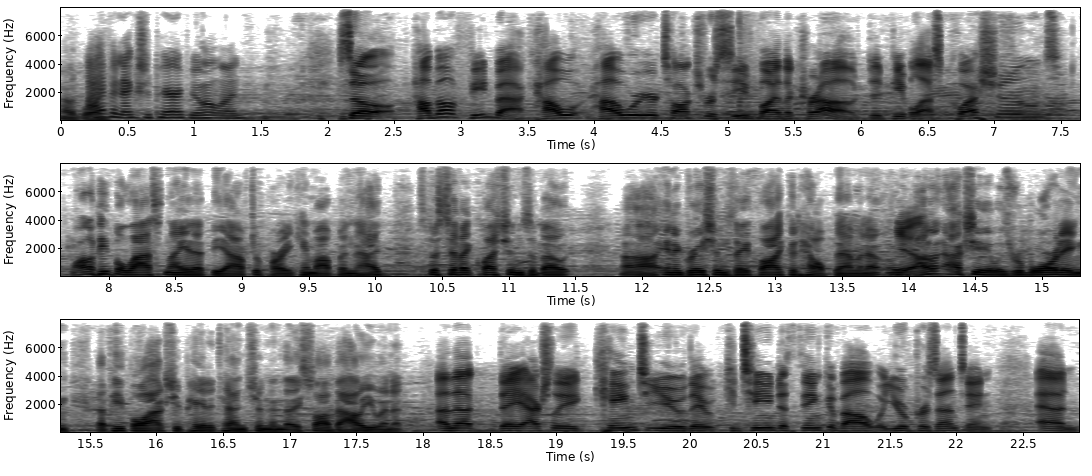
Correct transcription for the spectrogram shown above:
Not a boy. I have an extra pair if you want one. So, how about feedback? How how were your talks received by the crowd? Did people ask questions? A lot of people last night at the after party came up and had specific questions about uh, integrations they thought could help them. And it- Yeah. uh, actually, it was rewarding that people actually paid attention and they saw value in it. And that they actually came to you, they continued to think about what you were presenting and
